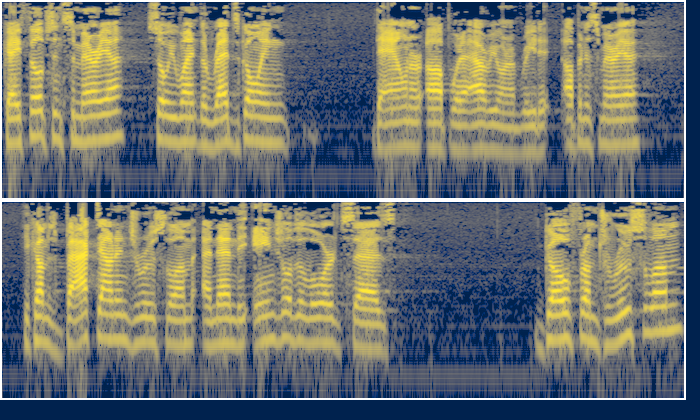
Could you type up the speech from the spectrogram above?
Okay, Philip's in Samaria, so he went, the red's going down or up, whatever you want to read it, up into Samaria. He comes back down in Jerusalem, and then the angel of the Lord says, Go from Jerusalem,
